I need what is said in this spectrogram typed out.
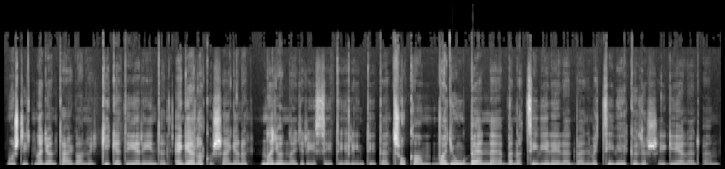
most itt nagyon tágan, hogy kiket érint, az Eger lakosságának nagyon nagy részét érinti. Tehát sokan vagyunk benne ebben a civil életben, vagy civil közösségi életben.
